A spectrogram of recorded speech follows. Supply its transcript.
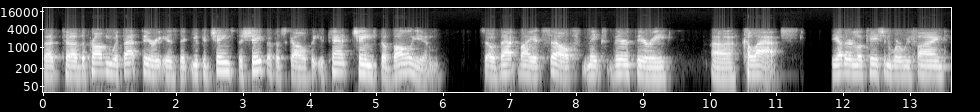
But uh, the problem with that theory is that you could change the shape of a skull, but you can't change the volume. So that by itself makes their theory uh, collapse. The other location where we find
